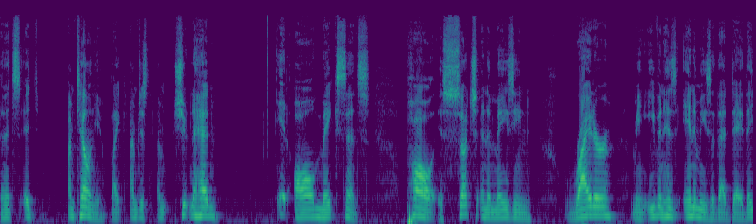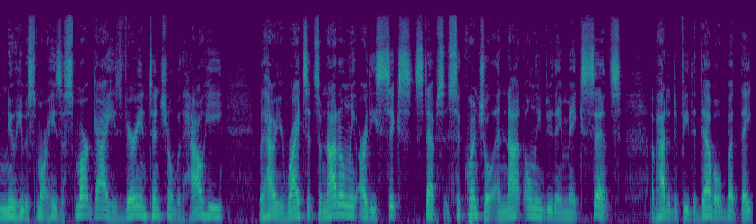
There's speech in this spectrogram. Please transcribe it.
and it's it I'm telling you, like I'm just I'm shooting ahead. It all makes sense. Paul is such an amazing writer. I mean, even his enemies at that day, they knew he was smart. He's a smart guy. He's very intentional with how he with how he writes it. So not only are these six steps sequential and not only do they make sense of how to defeat the devil, but they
